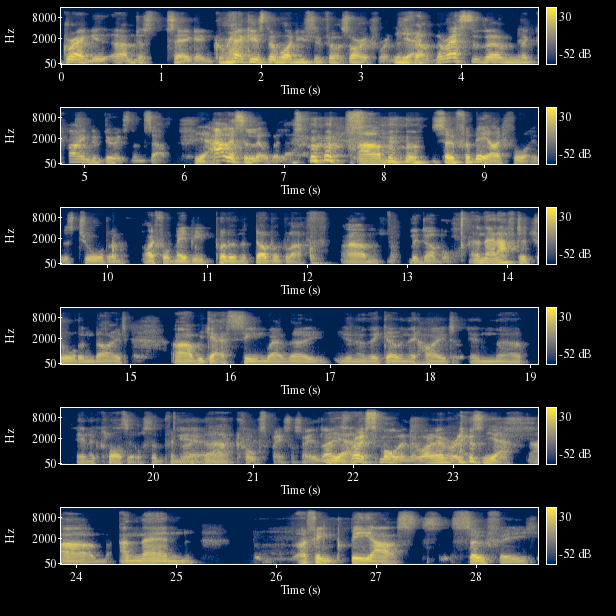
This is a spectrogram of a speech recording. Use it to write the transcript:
Greg is, I'm just saying again, Greg is the one you should feel sorry for in the Yeah. film. The rest of them, they kind of do it to themselves. yeah. Alice, a little bit less. Um, so for me, I thought it was Jordan. I thought maybe put in the double bluff. Um, the double. and then after Jordan died, uh, we get a scene where they, you know, they go and they hide in the in a closet or something like Yeah, that. crawl space or something. Like, Yeah. It's very small, isn't it? Whatever it is. Yeah. Um, and then I think B asked Sophie,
